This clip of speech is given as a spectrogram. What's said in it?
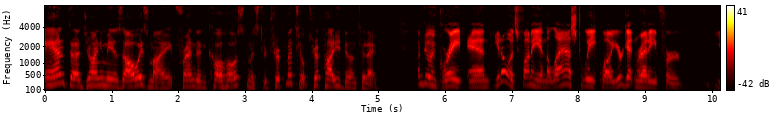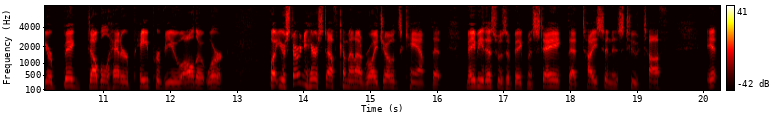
And uh, joining me as always, my friend and co-host, Mr. Trip Mitchell. Trip, how you doing today? I'm doing great. And you know what's funny? In the last week, while you're getting ready for your big doubleheader pay-per-view, all the work, but you're starting to hear stuff coming out of Roy Jones' camp that maybe this was a big mistake, that Tyson is too tough. It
